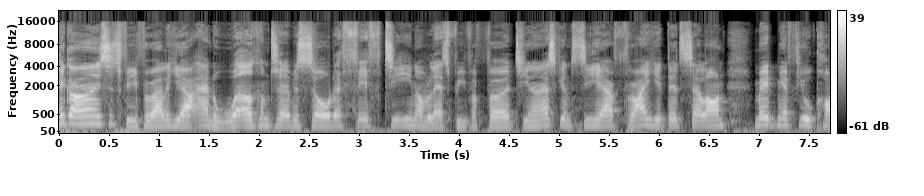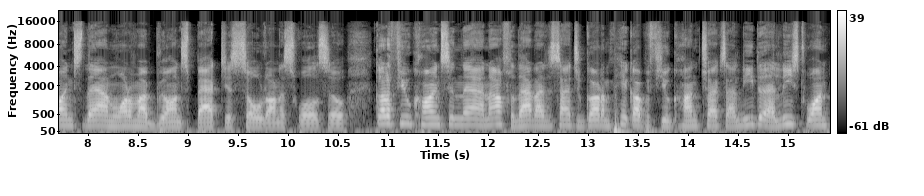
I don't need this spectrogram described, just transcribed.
Hey guys, it's FifaRalle here, and welcome to episode 15 of Let's FIFA 13. And as you can see here, Fry here did sell on, made me a few coins there, and one of my bronze badges sold on as well. So, got a few coins in there, and after that, I decided to go and pick up a few contracts. I needed at least one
